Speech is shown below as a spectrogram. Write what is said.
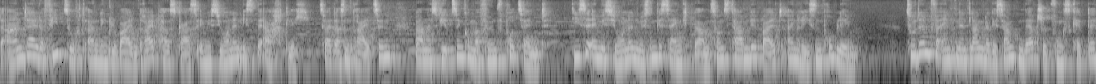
Der Anteil der Viehzucht an den globalen Treibhausgasemissionen ist beachtlich. 2013 waren es 14,5 Prozent. Diese Emissionen müssen gesenkt werden, sonst haben wir bald ein Riesenproblem. Zudem verenden entlang der gesamten Wertschöpfungskette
